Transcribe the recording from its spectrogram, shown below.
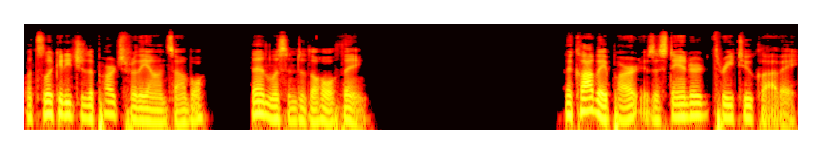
Let's look at each of the parts for the ensemble, then listen to the whole thing. The clave part is a standard 3 2 clave.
